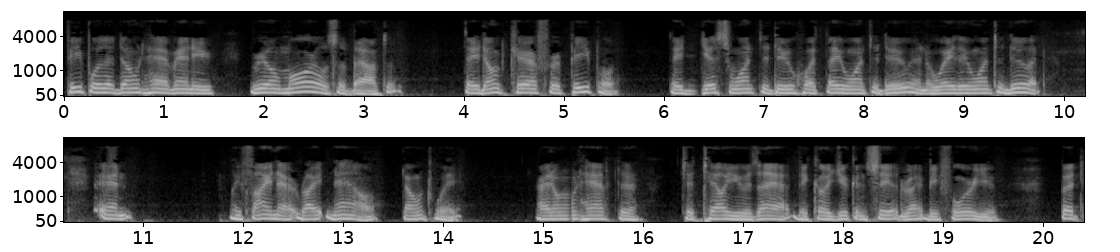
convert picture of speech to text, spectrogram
people that don't have any real morals about them. They don't care for people. They just want to do what they want to do and the way they want to do it. And we find that right now, don't we? I don't have to, to tell you that because you can see it right before you. But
